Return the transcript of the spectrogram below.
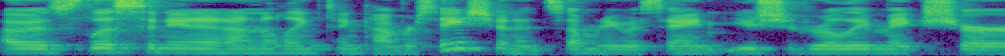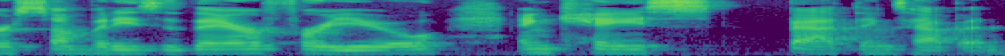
I was listening in on a LinkedIn conversation and somebody was saying you should really make sure somebody's there for you in case bad things happen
